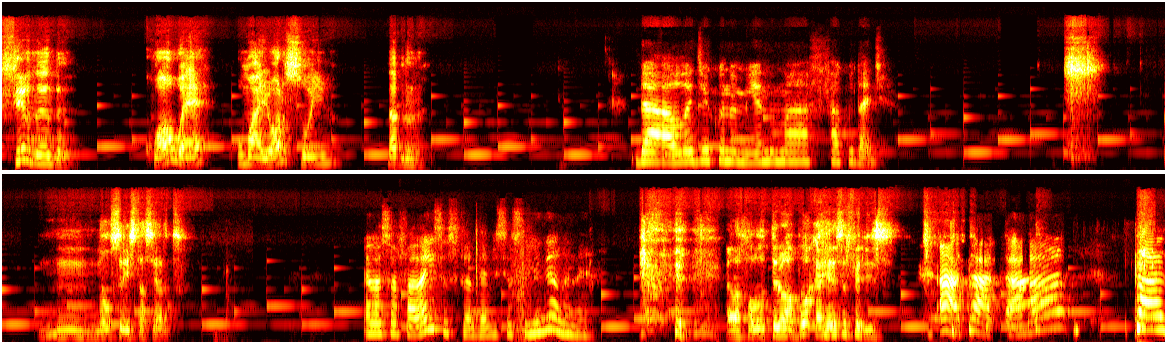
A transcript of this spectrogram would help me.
Fernanda, qual é o maior sonho da Bruna? Dar aula de economia numa faculdade. Hum, não sei se tá certo. Ela só fala isso, senhor. Deve ser o sonho dela, né? Ela falou ter uma boa carreira e ser feliz. Ah, tá, tá. Tá,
